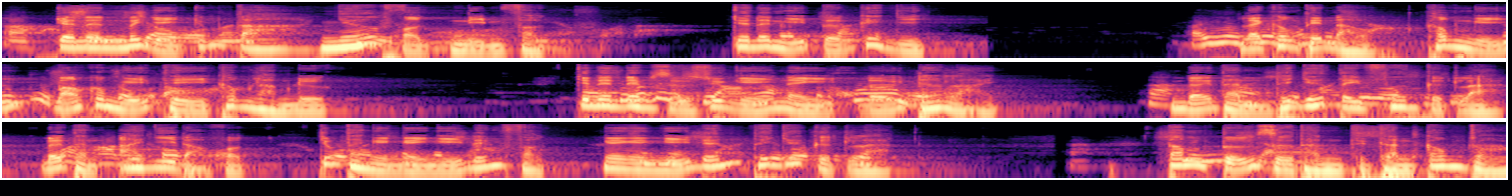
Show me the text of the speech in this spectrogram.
Cho nên mới dạy chúng ta nhớ phật niệm phật. cho nên nghĩ tưởng cái gì? Lại không thể nào không nghĩ bảo không nghĩ thì không làm được. Cho nên đem sự suy nghĩ này đổi trở lại. Đổi thành thế giới tây phương cực lạc đổi thành a di đà phật. Chúng ta ngày ngày nghĩ đến phật ngày ngày nghĩ đến thế giới cực lạc tâm tưởng sự thành thì thành công rồi.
